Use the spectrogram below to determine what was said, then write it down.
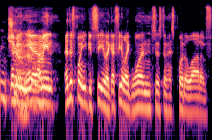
mean, I mean, yeah. I wanna- mean, at this point, you can see like I feel like one system has put a lot of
